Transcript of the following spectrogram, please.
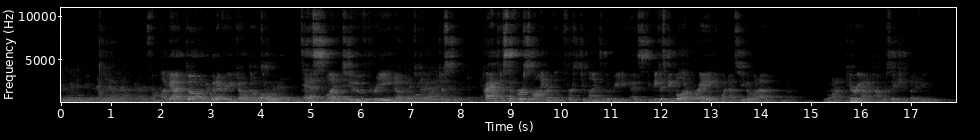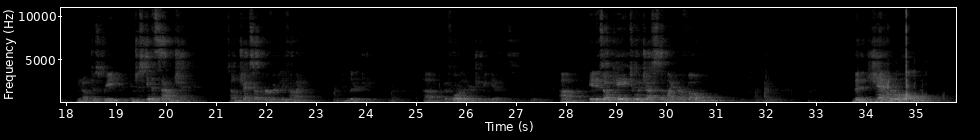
Uh, yeah, don't, whatever you don't, don't do it. test one, two, three. No, don't do that. Just practice the first line or the first two lines of the reading, as because people are praying and whatnot. So you don't want to, you don't want to carry on a conversation. But if you, you know, just read and just get a sound check. Sound checks are perfectly fine in liturgy um, before liturgy begins. Um, it is okay to adjust the microphone. The general,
